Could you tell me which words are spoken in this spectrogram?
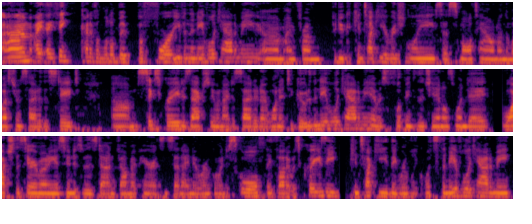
Um, I, I, think kind of a little bit before even the Naval Academy. Um, I'm from Paducah, Kentucky originally. It's a small town on the western side of the state. Um, sixth grade is actually when I decided I wanted to go to the Naval Academy. I was flipping through the channels one day, watched the ceremony as soon as it was done, found my parents and said, I know where I'm going to school. They thought I was crazy. Kentucky, they were like, What's the Naval Academy?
